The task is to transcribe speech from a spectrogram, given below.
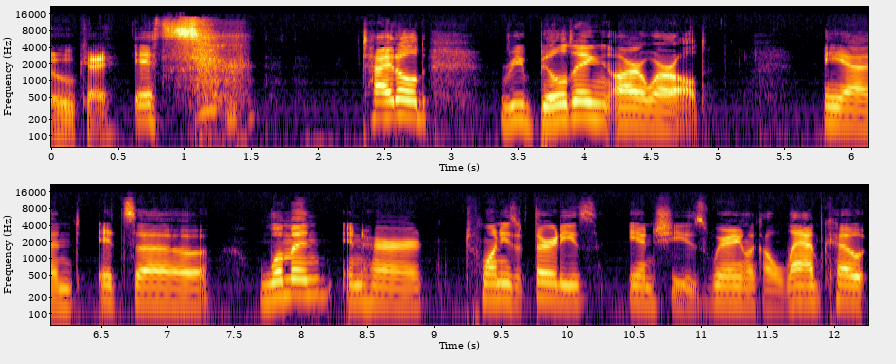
Okay. It's titled Rebuilding Our World. And it's a woman in her 20s or 30s, and she's wearing like a lab coat,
